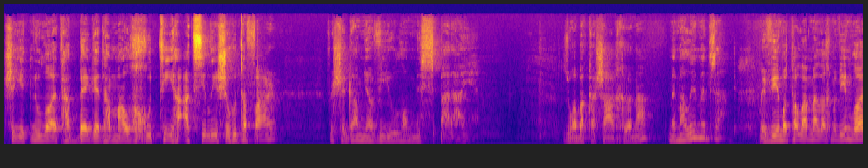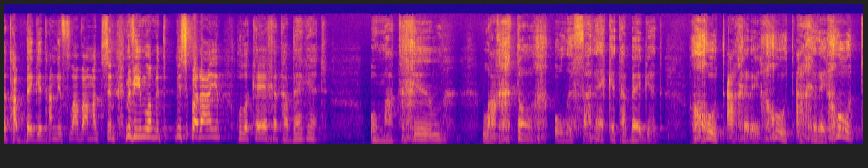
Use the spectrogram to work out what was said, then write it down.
שייתנו לו את הבגד המלכותי האצילי שהוא תפר, ושגם יביאו לו מספריים. זו הבקשה האחרונה, ממלאים את זה. מביאים אותו למלך, מביאים לו את הבגד הנפלא והמקסים, מביאים לו מספריים, הוא לוקח את הבגד ומתחיל לחתוך ולפרק את הבגד, חוט אחרי חוט אחרי חוט.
